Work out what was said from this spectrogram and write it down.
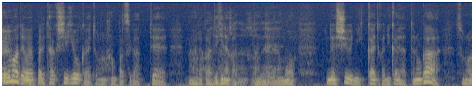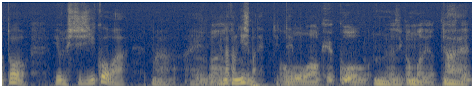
それまではやっぱりタクシー業界との反発があってなかなかできなかったんだけども、ね、で週に1回とか2回だったのがその後夜7時以降はまあ、えー、夜中の2時までって言って。お結構な時間までやってるんですね、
